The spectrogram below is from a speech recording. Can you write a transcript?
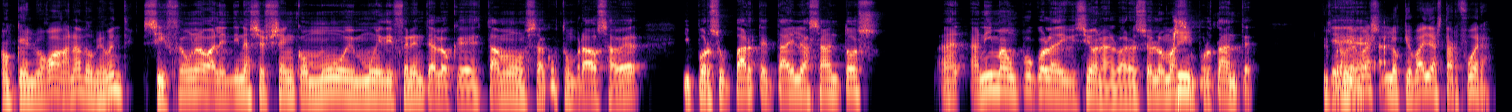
aunque luego ha ganado, obviamente. Sí, fue una Valentina Shevchenko muy, muy diferente a lo que estamos acostumbrados a ver. Y por su parte, Tayla Santos anima un poco la división, Álvaro. Eso es lo más sí. importante. El que problema es lo que vaya a estar fuera.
